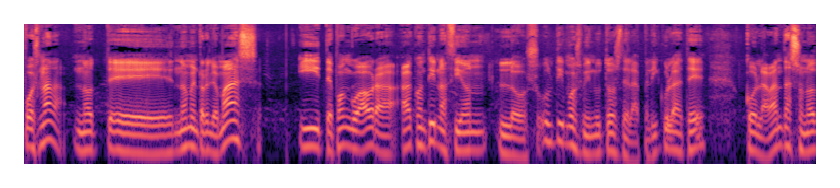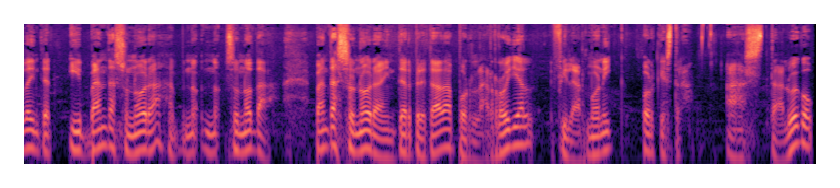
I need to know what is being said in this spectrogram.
pues nada, no, te, no me enrollo más y te pongo ahora a continuación los últimos minutos de la película T con la banda sonora y banda sonora sonoda, banda sonora interpretada por la Royal Philharmonic Orchestra. Hasta luego.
